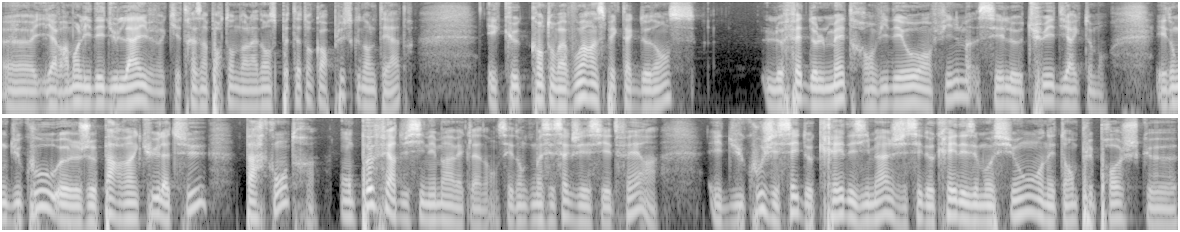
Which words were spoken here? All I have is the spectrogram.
Euh, il y a vraiment l'idée du live qui est très importante dans la danse, peut-être encore plus que dans le théâtre, et que quand on va voir un spectacle de danse, le fait de le mettre en vidéo, en film, c'est le tuer directement. Et donc, du coup, euh, je pars vaincu là-dessus. Par contre, on peut faire du cinéma avec la danse. Et donc, moi, c'est ça que j'ai essayé de faire. Et du coup, j'essaye de créer des images, j'essaye de créer des émotions en étant plus proche que.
